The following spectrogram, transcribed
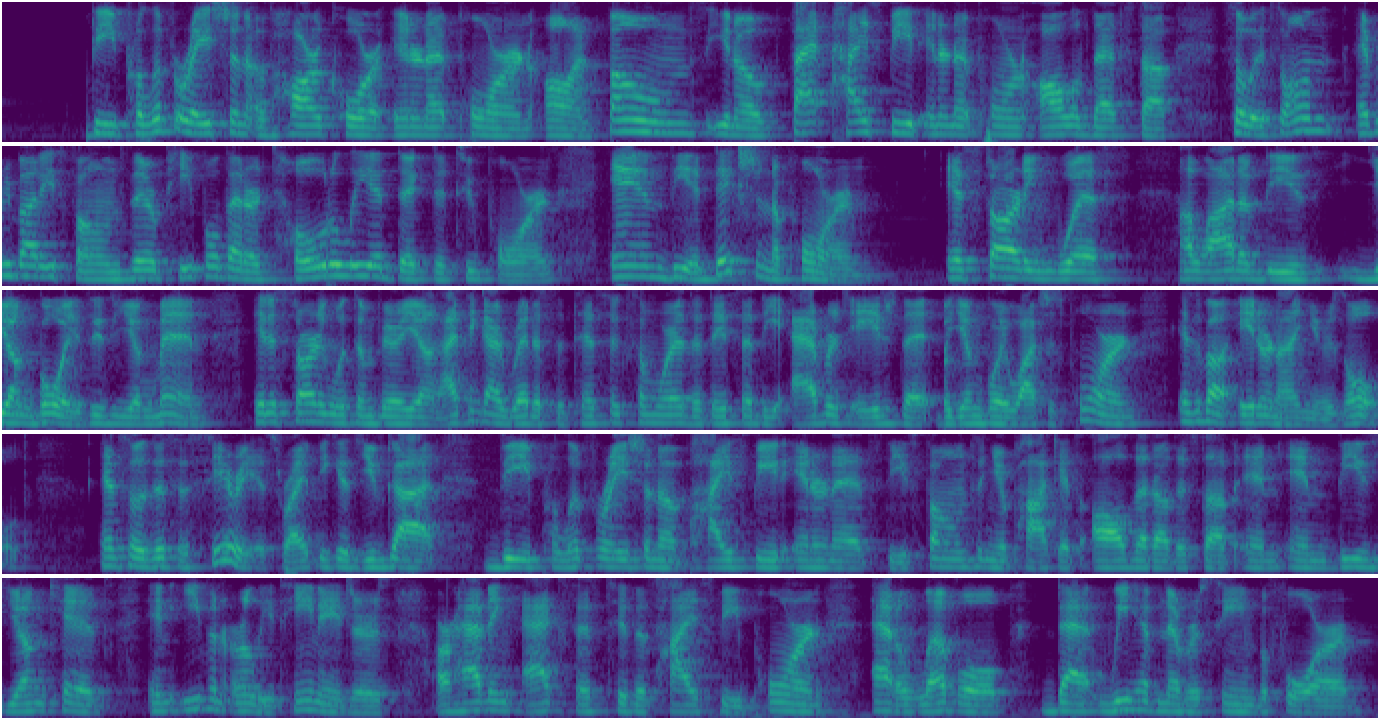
the proliferation of hardcore internet porn on phones, you know, fat, high speed internet porn, all of that stuff. So it's on everybody's phones. There are people that are totally addicted to porn, and the addiction to porn is starting with a lot of these young boys, these young men. It is starting with them very young. I think I read a statistic somewhere that they said the average age that a young boy watches porn is about eight or nine years old. And so this is serious, right? Because you've got the proliferation of high speed internets, these phones in your pockets, all that other stuff. And, and these young kids and even early teenagers are having access to this high speed porn at a level that we have never seen before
